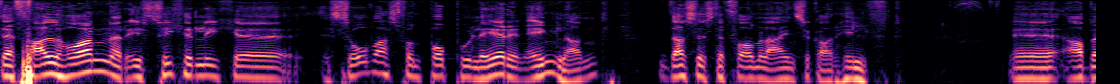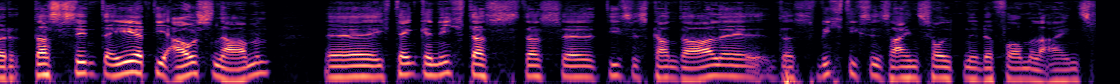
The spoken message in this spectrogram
der Fall Horner ist sicherlich äh, sowas von populär in England, dass es der Formel 1 sogar hilft. Äh, aber das sind eher die Ausnahmen. Äh, ich denke nicht, dass, dass äh, diese Skandale das Wichtigste sein sollten in der Formel 1.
